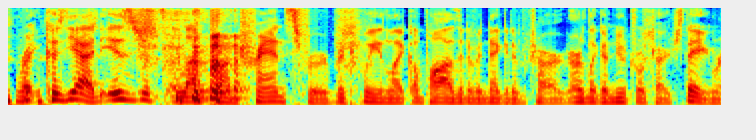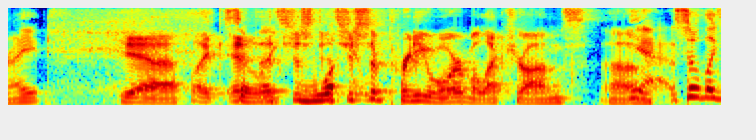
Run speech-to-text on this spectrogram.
right because yeah it is just electron transfer between like a positive and negative charge or like a neutral charge thing right yeah, like, it, So, it's just what- it's just some pretty warm electrons. Um, yeah so like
